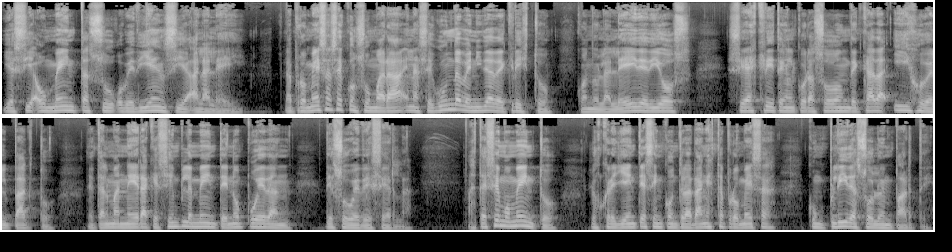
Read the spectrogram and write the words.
y así aumenta su obediencia a la ley. La promesa se consumará en la segunda venida de Cristo, cuando la ley de Dios sea escrita en el corazón de cada hijo del pacto, de tal manera que simplemente no puedan desobedecerla. Hasta ese momento, los creyentes encontrarán esta promesa cumplida solo en parte.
